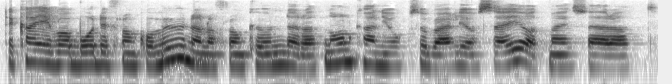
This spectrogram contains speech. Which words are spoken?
det kan ju vara både från kommunen och från kunder att någon kan ju också välja att säga åt mig så här att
